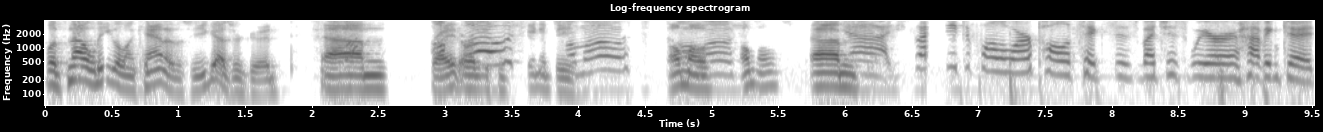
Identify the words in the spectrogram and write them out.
well, it's not legal in Canada, so you guys are good. Um, right? Almost, or it's going to be almost, almost, almost. Um, yeah, you guys need to follow our politics as much as we're having to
